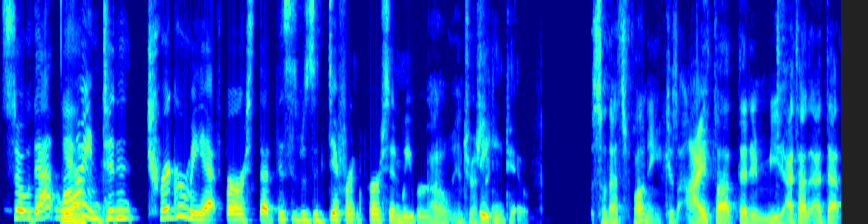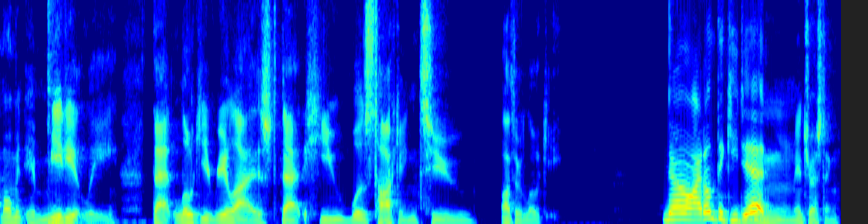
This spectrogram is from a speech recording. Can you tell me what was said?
So that Yeah. line didn't trigger me at first that this was a different person we were Oh, interesting. speaking to. So that's funny because I thought that imme- I thought at that moment immediately that Loki realized that he was talking to other Loki. No, I don't think he did. Mm, interesting.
